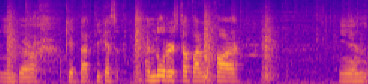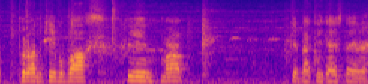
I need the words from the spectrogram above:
And uh, get back to you guys. Unload our stuff out of the car. And put on the cable box. Clean, mop. Get back to you guys later.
